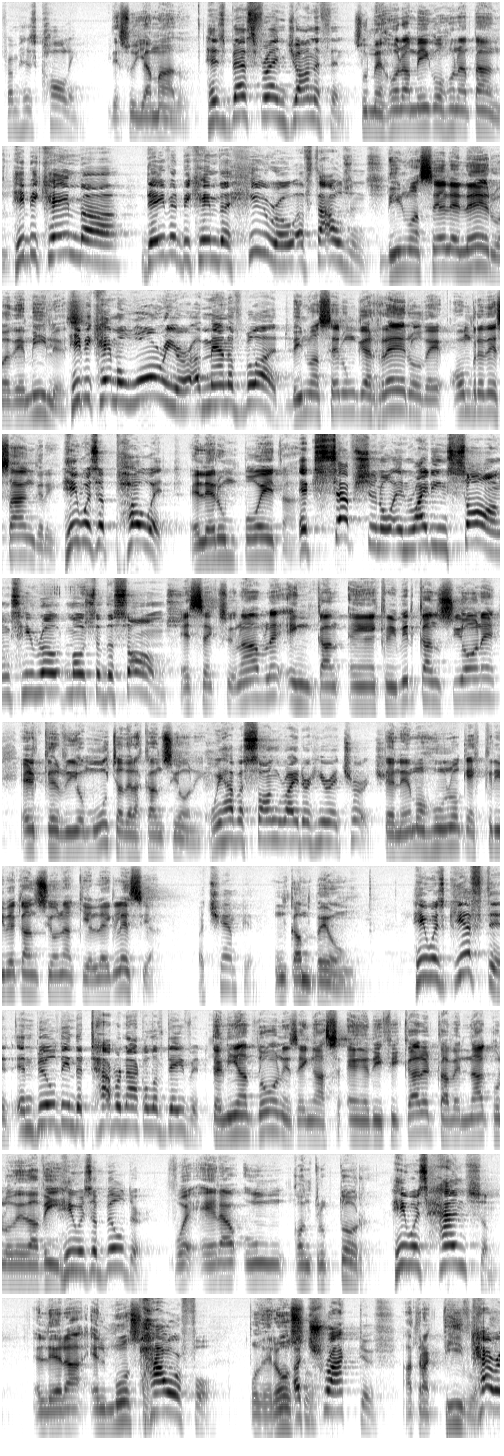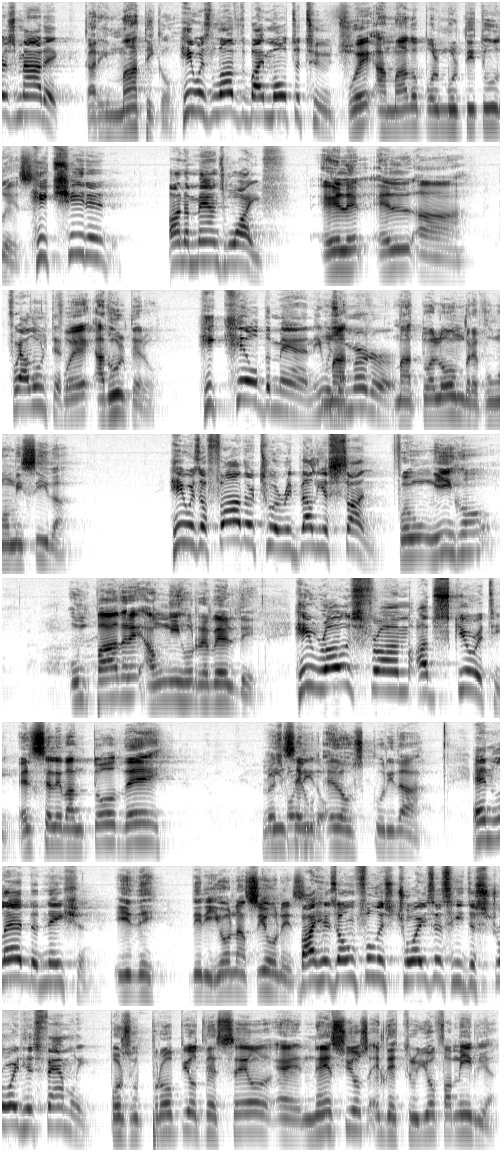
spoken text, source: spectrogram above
from his calling. de su llamado. His best friend Jonathan. Su mejor amigo Jonatán He became, uh, David became the hero of thousands. vino a ser el héroe de miles. He became a warrior, a man of blood. Vino a ser un guerrero de hombre de sangre. He was a poet. Él era un poeta. Exceptional in writing songs, he wrote most of the Psalms. Excepcionable en, can- en escribir canciones, el escribió muchas de las canciones. We have a songwriter here at church, Tenemos uno que escribe canciones aquí en la iglesia, a champion. un campeón. He was gifted in building the tabernacle of David. Tenía dones en, en edificar el tabernáculo de David. He was a builder. Fue, era un constructor. He was handsome, Él era hermoso, powerful, poderoso, attractive, atractivo, charismatic. carismático. He was loved by multitudes. Fue amado por multitudes. He cheated on a man's wife. Él, él ah, Fue adúltero. fue adúltero. He killed the man. He was a murderer. mató al hombre, fue un homicida. He was a father to a rebellious son. Fue un hijo, un padre a un hijo rebelde. He rose from obscurity Él se levantó de Lo insegu- escondido. de oscuridad and led the nation. y de- dirigió naciones. By his own foolish choices, he destroyed his family. Por sus propios deseos eh, necios, él destruyó familia,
